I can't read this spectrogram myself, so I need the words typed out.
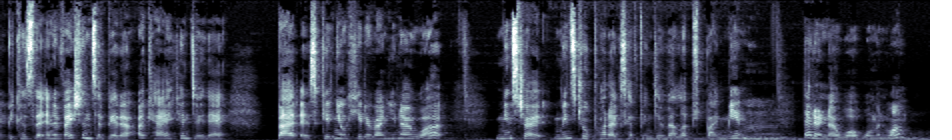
because the innovations are better. Okay, I can do that. But it's getting your head around, you know what? Menstrual, menstrual products have been developed by men. Mm. They don't know what women want.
